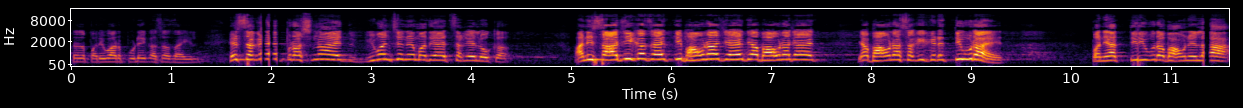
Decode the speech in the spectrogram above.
त्याचा परिवार पुढे कसा जाईल? हे सगळे प्रश्न आहेत विवंचनेमध्ये आहेत सगळे लोक. आणि साहजिकच आहेत ती भावना ज्या आहेत या भावना ज्या आहेत या भावना सगळीकडे तीव्र आहेत. पण या तीव्र भावनेला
